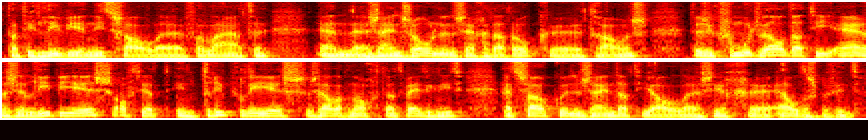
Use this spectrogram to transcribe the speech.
dat hij Libië niet zal uh, verlaten. En uh, zijn zonen zeggen dat ook trouwens. Dus ik vermoed wel dat hij ergens in Libië is. Of dat in Tripoli is, zelf nog, dat weet ik niet. Het zou kunnen zijn dat hij al zich elders bevindt.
